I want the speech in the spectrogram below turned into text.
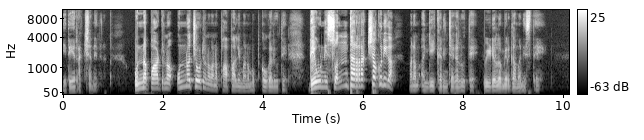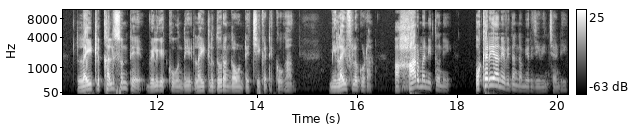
ఇదే రక్షణ దినం. ఉన్న పాటున ఉన్న చోటున మన పాపాల్ని మనం ఒప్పుకోగలిగితే దేవుణ్ణి సొంత రక్షకునిగా మనం అంగీకరించగలిగితే వీడియోలో మీరు గమనిస్తే లైట్లు కలిసుంటే వెలుగు ఎక్కువ ఉంది లైట్లు దూరంగా ఉంటే చీకటి ఎక్కువగా ఉంది. మీ లైఫ్లో కూడా ఆ హార్మనీతోని ఒకరే అనే విధంగా మీరు జీవించండి.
